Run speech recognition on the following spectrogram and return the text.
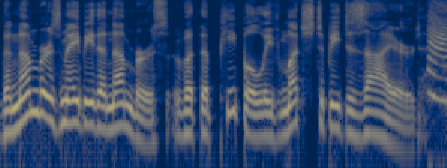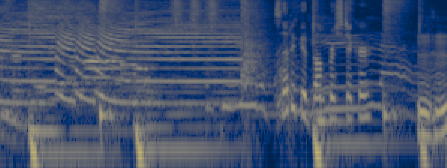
the numbers may be the numbers, but the people leave much to be desired. Is that a good bumper sticker? Mm-hmm.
